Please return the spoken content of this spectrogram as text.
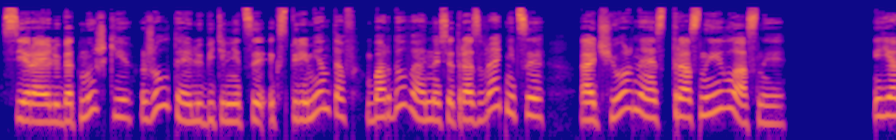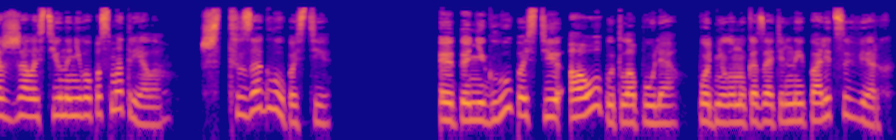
серая — любят мышки, желтая — любительницы экспериментов, бордовая — носят развратницы, а черная — страстные и властные. Я с жалостью на него посмотрела. Что за глупости? Это не глупости, а опыт, Лапуля, поднял он указательный палец вверх.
